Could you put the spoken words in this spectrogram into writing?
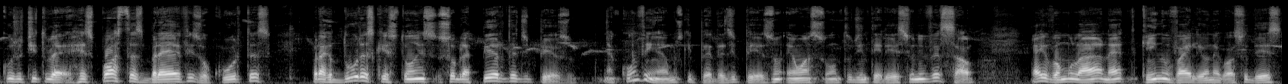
cujo título é Respostas breves ou curtas para duras questões sobre a perda de peso. convenhamos que perda de peso é um assunto de interesse universal. Aí vamos lá, né? Quem não vai ler um negócio desse?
